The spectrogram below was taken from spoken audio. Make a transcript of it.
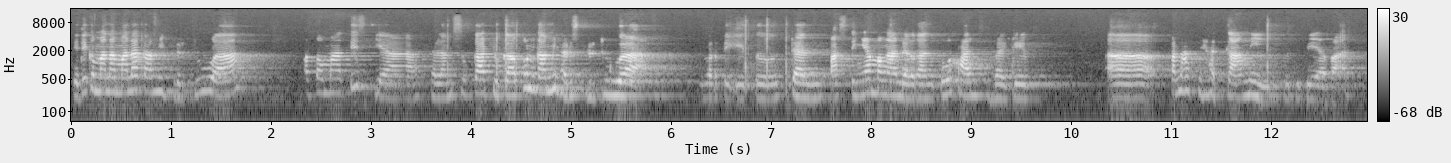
Jadi ke mana-mana kami berdua, otomatis ya dalam suka duka pun kami harus berdua seperti itu. Dan pastinya mengandalkan Tuhan sebagai uh, penasihat kami, begitu ya Pak.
